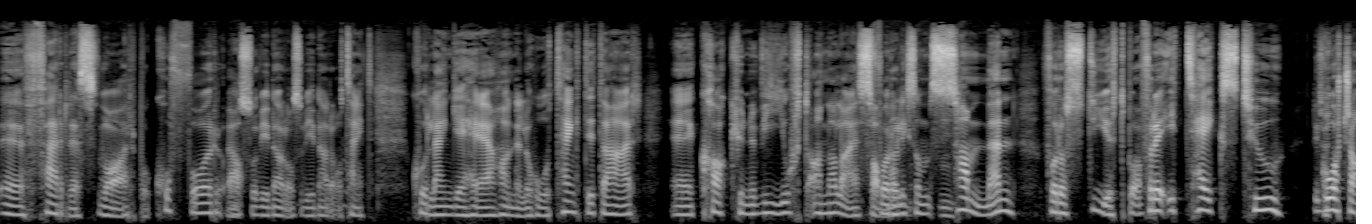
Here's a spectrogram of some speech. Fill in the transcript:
eh, færre svar på hvorfor, Ja. og så videre, og så videre, og tenkt hvor lenge har han eller hun tenkt dette her? Eh, hva kunne vi gjort annerledes for å Sammen. liksom sammen, for å styrt på For det, it takes two. Det går ikke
